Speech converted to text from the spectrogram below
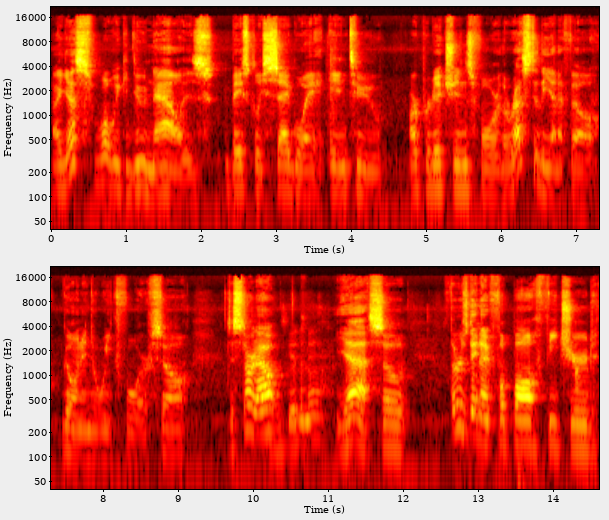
I guess what we could do now is basically segue into our predictions for the rest of the NFL going into week four. So to start out, Sounds good to me. Yeah, so Thursday night football featured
